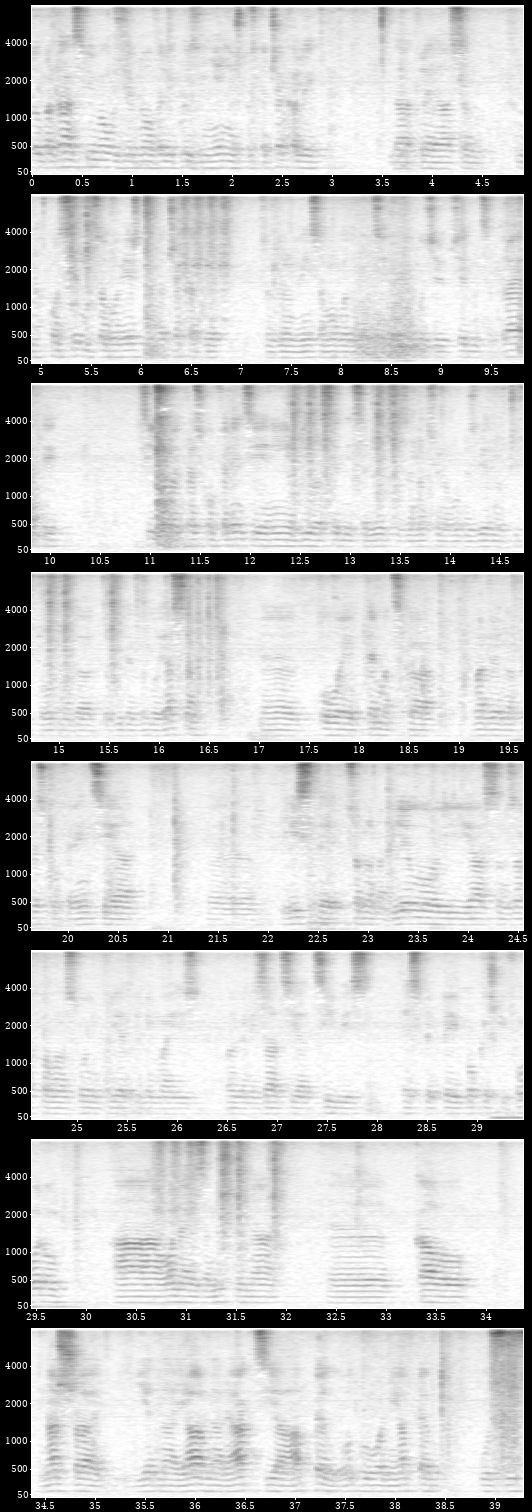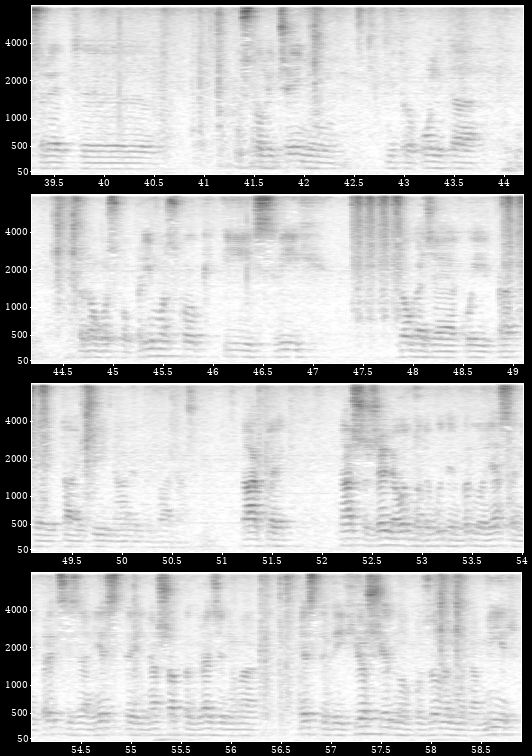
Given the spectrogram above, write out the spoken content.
Dobar dan svima uz jedno veliko izvinjenje što ste čekali. Dakle, ja sam nakon sjednice obavješten da čekate, s obzirom da nisam mogao da procijenim kako će sjednica trajati. Cilj ove preskonferencije nije bila sjednica Vijeća za nacionalnu bezbjednost, čisto odmah da, da budem vrlo jasan. E, ovo je tematska vanredna preskonferencija e, liste Crno na bijelo i ja sam zahvalan svojim prijateljima iz organizacija Civis, SPP i Pokeški forum, a ona je zamišljena e, kao naša jedna javna reakcija, apel, odgovorni apel u susret e, ustoličenju mitropolita Crnogorskog primorskog i svih događaja koji prate taj čin naredne dva dana. Dakle, naša želja odmah da budem vrlo jasan i precizan jeste i naš apel građanima jeste da ih još jednom pozovemo na mir,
